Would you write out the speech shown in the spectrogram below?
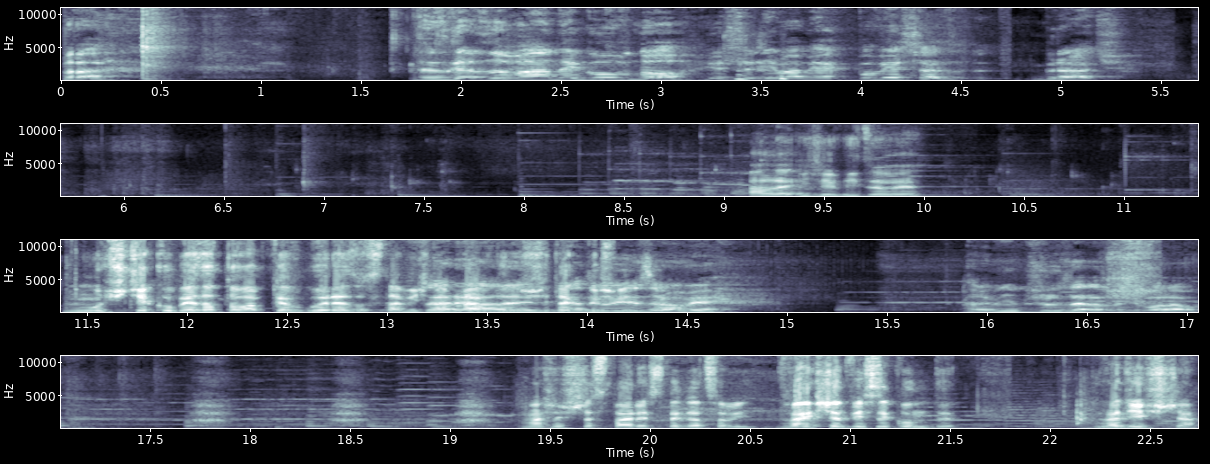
Dobra. To zgazowane gówno. Jeszcze nie mam jak powietrza z- brać. Ale idzie widzowie. Musicie Kubie za to łapkę w górę zostawić, Stary, naprawdę. ale się tak ja tego nie zrobię. Ale mnie brzuch zaraz będzie bolał. Masz jeszcze stary z tego co... wi- 22 sekundy. 20.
